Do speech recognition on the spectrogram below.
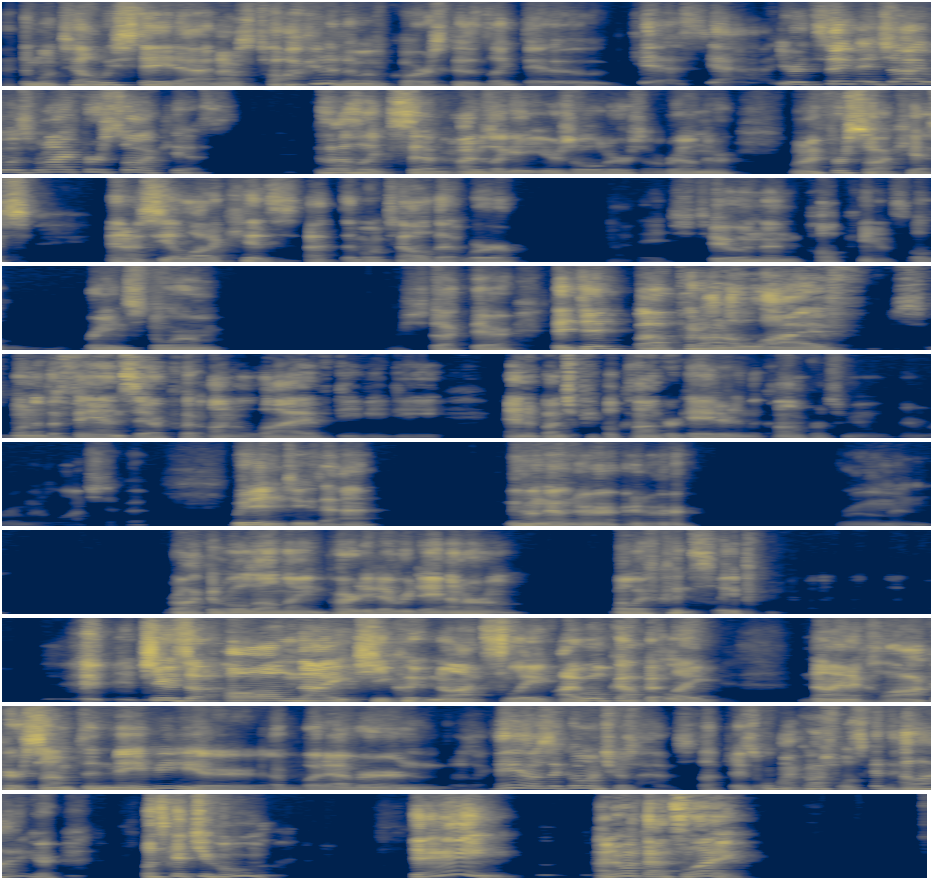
at the motel we stayed at, and I was talking to them, of course, because it's like, dude, Kiss, yeah, you're the same age I was when I first saw Kiss. Because I was like seven, I was like eight years older, around there when I first saw Kiss, and I see a lot of kids at the motel that were that H2, and then Paul canceled. Rainstorm, we're stuck there. They did uh, put on a live. One of the fans there put on a live DVD, and a bunch of people congregated in the conference room, and watched it. But we didn't do that. We hung out in our in our room and rock and rolled all night and partied every day on our own. My wife couldn't sleep. she was up all night. She could not sleep. I woke up at like nine o'clock or something, maybe, or whatever. And I was like, hey, how's it going? She goes, I haven't slept. I said, oh my gosh, let's get the hell out of here. Let's get you home. Dang. I know what that's like.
